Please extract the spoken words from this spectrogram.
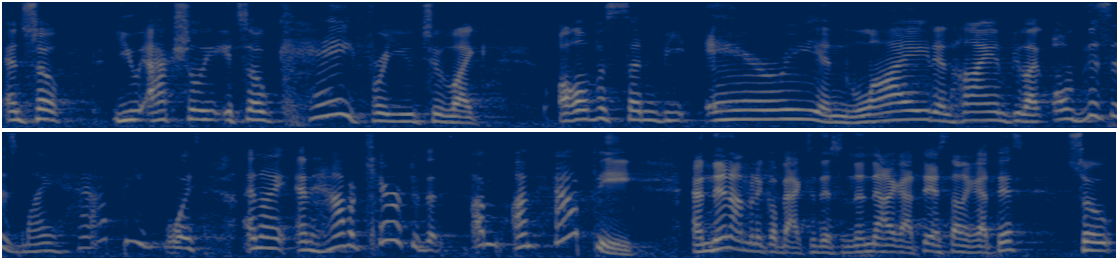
And so you actually, it's okay for you to like all of a sudden be airy and light and high and be like, oh, this is my happy voice. And I and have a character that I'm I'm happy. And then I'm gonna go back to this, and then I got this, and I got this. So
